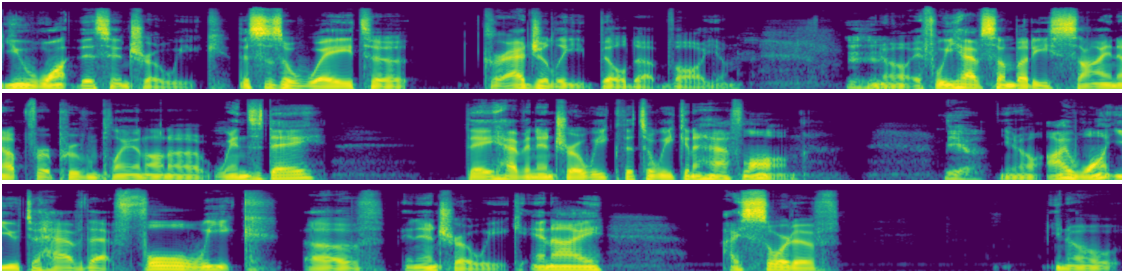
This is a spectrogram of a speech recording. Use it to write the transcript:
you want this intro week this is a way to gradually build up volume Mhm. you know if we have somebody sign up for a proven plan on a wednesday they have an intro week that's a week and a half long Yeah. you know, I want you to have that full week of an intro week. And I I sort of you know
